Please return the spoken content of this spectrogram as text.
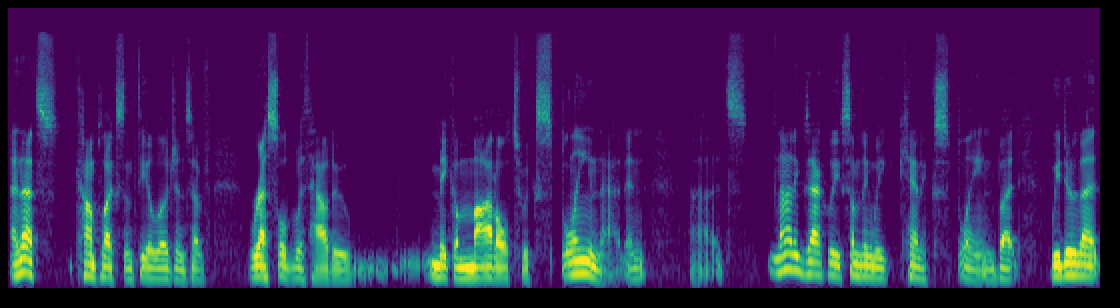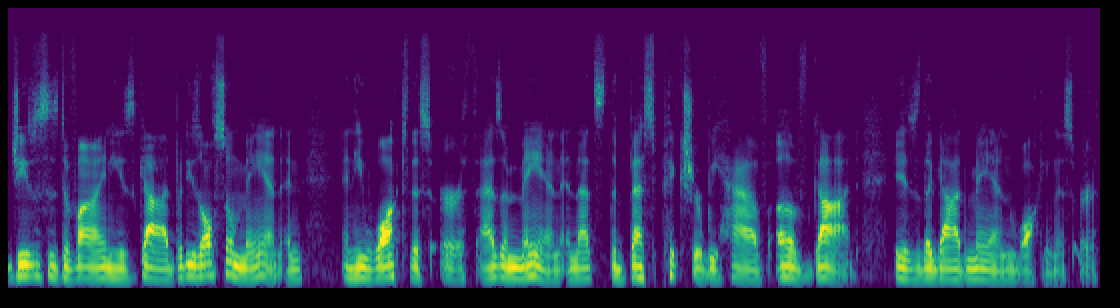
and that's complex, and theologians have wrestled with how to make a model to explain that. And uh, it's not exactly something we can explain, but we do that Jesus is divine, he's God, but he's also man. And and he walked this earth as a man and that's the best picture we have of god is the god man walking this earth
